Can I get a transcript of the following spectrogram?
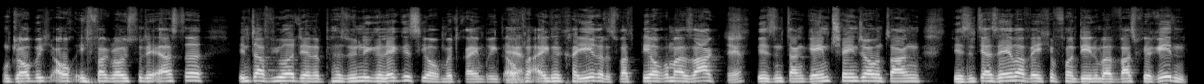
und glaube ich auch, ich war, glaube ich, so der erste Interviewer, der eine persönliche Legacy auch mit reinbringt, Ja. auch eine eigene Karriere. Das, was B auch immer sagt. Ja. Wir sind dann Gamechanger und sagen, wir sind ja selber welche von denen, über was wir reden.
